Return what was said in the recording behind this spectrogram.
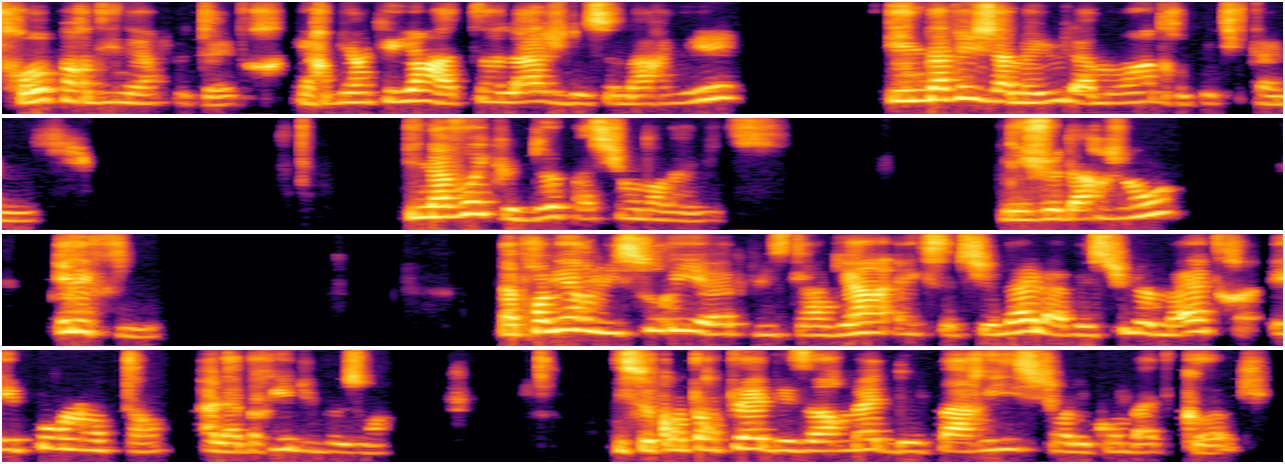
trop ordinaire peut-être, car bien qu'ayant atteint l'âge de se marier, il n'avait jamais eu la moindre petite amie. Il n'avouait que deux passions dans la vie. Les jeux d'argent et les filles. La première lui souriait puisqu'un gain exceptionnel avait su le mettre et pour longtemps à l'abri du besoin. Il se contentait désormais de paris sur les combats de coq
